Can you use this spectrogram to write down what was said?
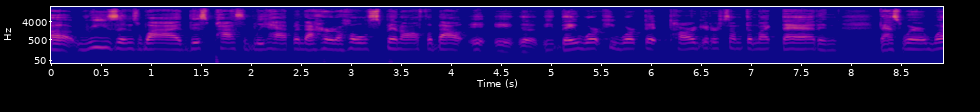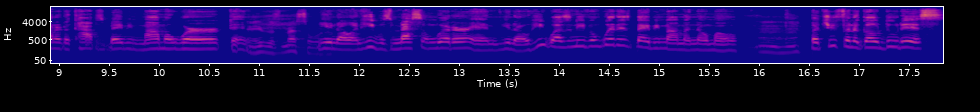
uh, reasons why this possibly happened. I heard a whole spinoff about it. it uh, they work. He worked at Target or something like that, and that's where one of the cops' baby mama worked, and And he was messing with you know, and he was messing with her, and you know, he wasn't even with his baby mama no more. hmm But you finna go do this,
